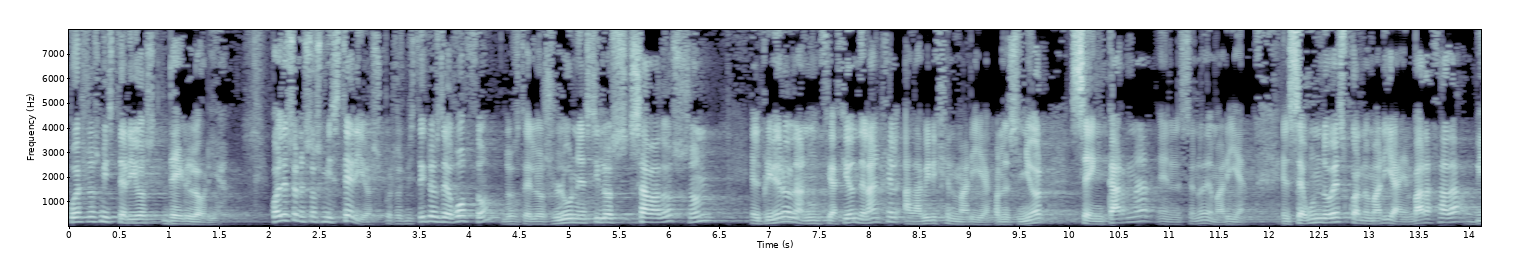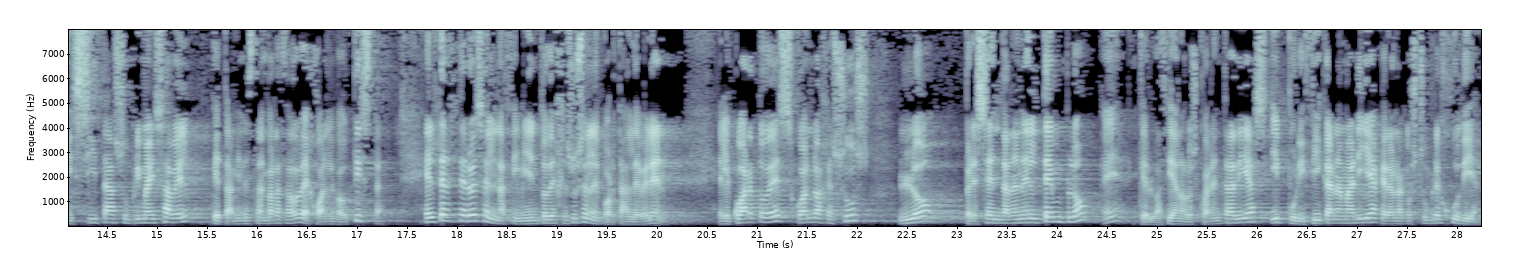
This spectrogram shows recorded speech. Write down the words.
pues los misterios de gloria. ¿Cuáles son esos misterios? Pues los misterios de gozo, los de los lunes y los sábados, son el primero, la anunciación del ángel a la Virgen María, cuando el Señor se encarna en el seno de María. El segundo es cuando María, embarazada, visita a su prima Isabel, que también está embarazada de Juan el Bautista. El tercero es el nacimiento de Jesús en el portal de Belén. El cuarto es cuando a Jesús lo presentan en el templo, ¿eh? que lo hacían a los 40 días, y purifican a María, que era una costumbre judía.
